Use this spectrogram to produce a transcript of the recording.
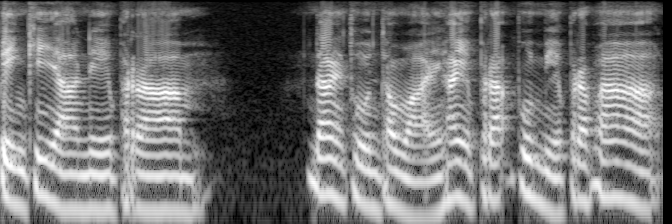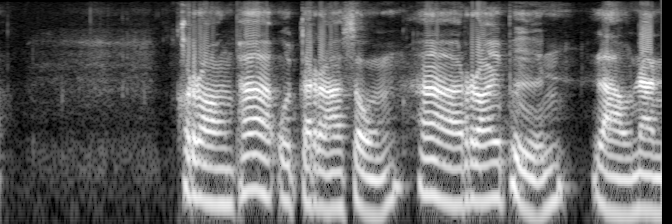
ปิงคิยานีพรามได้ทูลถวายให้พระผู้มีพระภาค ครองผ้าอุตราสงห้าร้อยผืนเหล่านั้น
